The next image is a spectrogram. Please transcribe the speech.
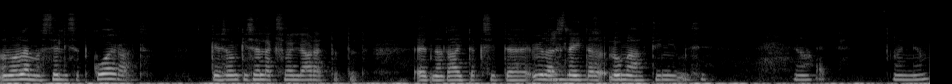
on olemas sellised koerad, kes ongi selleks välja aretatud, et nad aitaksid üles leida lume alt inimesi. jah, on jah.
